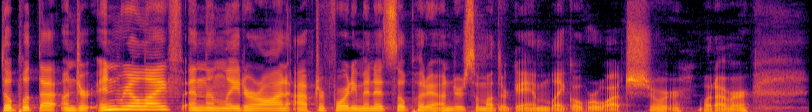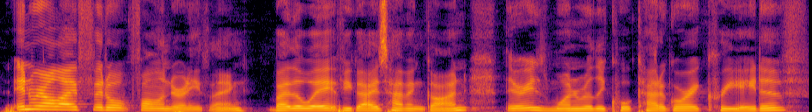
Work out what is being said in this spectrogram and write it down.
They'll put that under in real life and then later on after 40 minutes they'll put it under some other game like Overwatch or whatever. In real life it'll fall under anything. By the way, if you guys haven't gone, there is one really cool category creative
